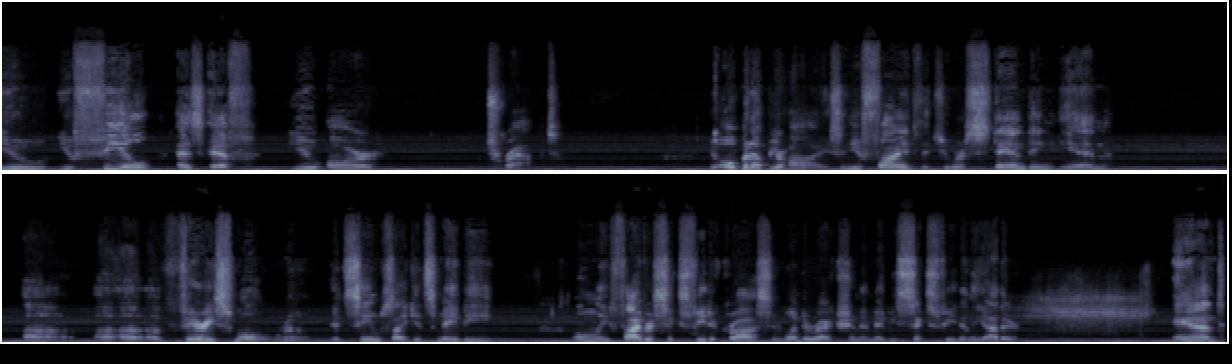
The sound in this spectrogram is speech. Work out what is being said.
you you feel as if you are trapped. You open up your eyes and you find that you are standing in uh, a, a, very small room. It seems like it's maybe only five or six feet across in one direction and maybe six feet in the other. And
